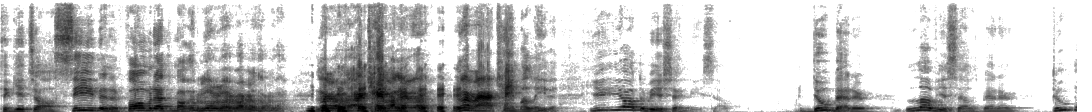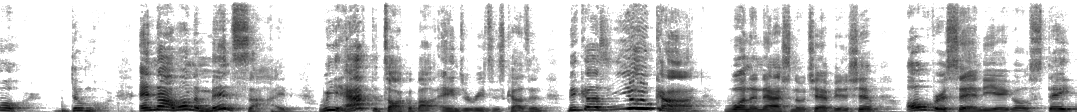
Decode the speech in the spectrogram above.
to get y'all seething and foaming at the mouth. I can't believe it. I can't believe it. You, you ought to be ashamed of yourself. Do better. Love yourselves better. Do more. Do more. And now on the men's side, we have to talk about Angel Reese's cousin because UConn won a national championship over San Diego State.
